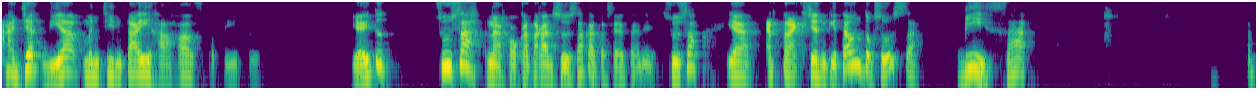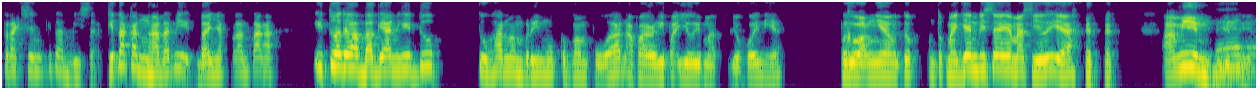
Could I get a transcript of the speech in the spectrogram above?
ajak dia mencintai hal-hal seperti itu. Ya itu susah. Nah, kok katakan susah kata saya tadi, susah ya attraction kita untuk susah. Bisa. Attraction kita bisa. Kita akan menghadapi banyak tantangan. Itu adalah bagian hidup. Tuhan memberimu kemampuan, apalagi Pak Yuri Joko ini ya, peluangnya untuk untuk majian bisa ya Mas Yuri ya. Amin. Gitu ya.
